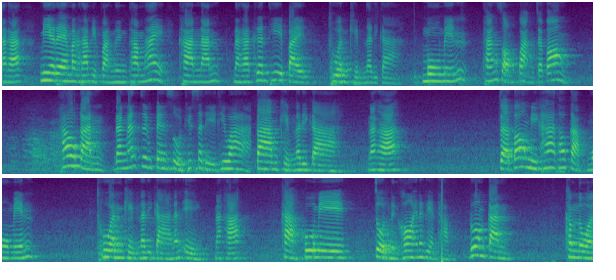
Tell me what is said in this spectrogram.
นะคะมีแรงมากระทำอีกฝั่งหนึ่งทำให้คานนั้นนะคะเคลื่อนที่ไป ทวนเข็มนาฬิกาโมเมนต์ทั้งสองฝั่งจะต้องเท่ากัน ดังนั้นจึงเป็นสูตรทฤษฎีที่ว่าตามเข็มนาฬิกานะคะ จะต้องมีค่าเท่ากับโมเมนต์ทวนเข็มนาฬิกานั่นเองนะคะ ค่ะครูมีโจทย์หนึ่งข้อให้นักเรียนทำร่วมกันคำนวณ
